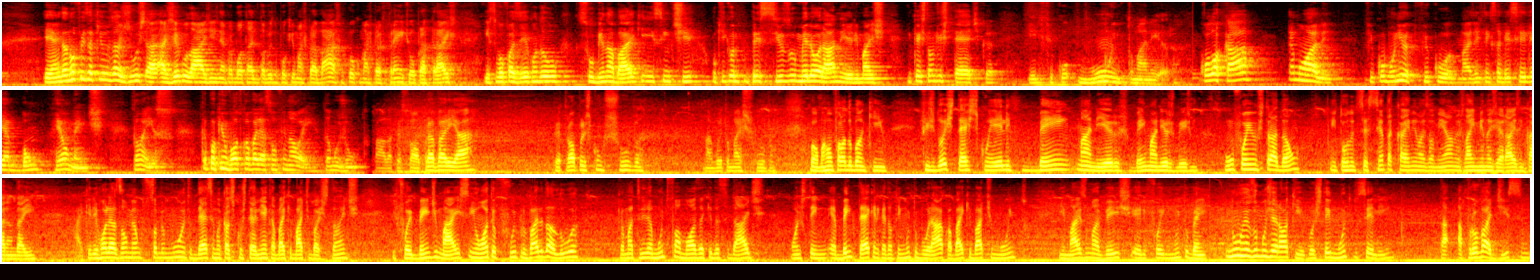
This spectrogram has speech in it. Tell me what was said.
E ainda não fiz aqui os ajustes, as regulagens, né, para botar ele talvez um pouquinho mais para baixo, um pouco mais para frente ou para trás. Isso vou fazer quando eu subir na bike e sentir o que, que eu preciso melhorar nele, mas em questão de estética, ele ficou muito maneiro. Colocar é mole. Ficou bonito? Ficou, mas a gente tem que saber se ele é bom realmente. Então é isso. Daqui a pouquinho volto com a avaliação final aí. Tamo junto. Fala pessoal, para variar, Petrópolis com chuva. Não aguento mais chuva. Bom, mas vamos falar do banquinho. Fiz dois testes com ele, bem maneiros, bem maneiros mesmo. Um foi um estradão, em torno de 60 km mais ou menos, lá em Minas Gerais, em Carandaí. Aquele rolezão mesmo que sobe muito, desce aquelas costelinhas que a bike bate bastante. E foi bem demais. E ontem eu fui pro Vale da Lua, que é uma trilha muito famosa aqui da cidade onde tem, é bem técnica, então tem muito buraco, a bike bate muito e mais uma vez ele foi muito bem. Num resumo geral aqui, gostei muito do selim, tá aprovadíssimo,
